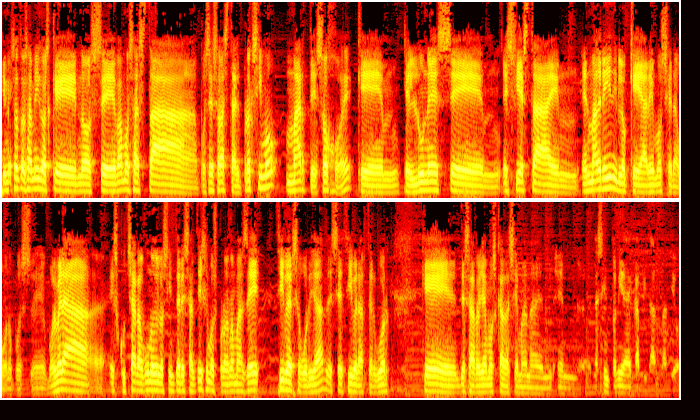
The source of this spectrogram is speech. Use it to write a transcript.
Y nosotros, amigos, que nos eh, vamos hasta, pues eso, hasta el próximo martes, ojo, eh, que, el lunes eh, es fiesta en, en, Madrid y lo que haremos será, bueno, pues eh, volver a escuchar alguno de los interesantísimos programas de ciberseguridad, de ese Cyber After Work que desarrollamos cada semana en, en la sintonía de Capital Radio.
